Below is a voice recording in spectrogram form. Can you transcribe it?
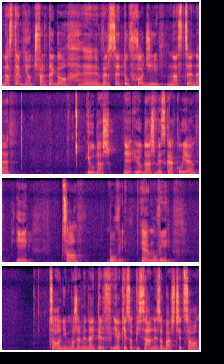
Następnie od czwartego e, wersetu wchodzi na scenę Judasz. Nie? Judasz wyskakuje i co mówi? Nie? Mówi, co o nim możemy najpierw, jak jest opisany, zobaczcie, co,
